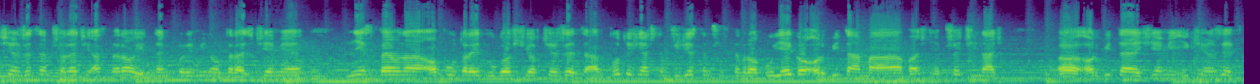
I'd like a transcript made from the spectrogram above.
Księżycem przeleci asteroid, ten, który minął teraz Ziemię niespełna o półtorej długości od Księżyca. W 2036 roku jego orbita ma właśnie przecinać orbitę Ziemi i Księżyca.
